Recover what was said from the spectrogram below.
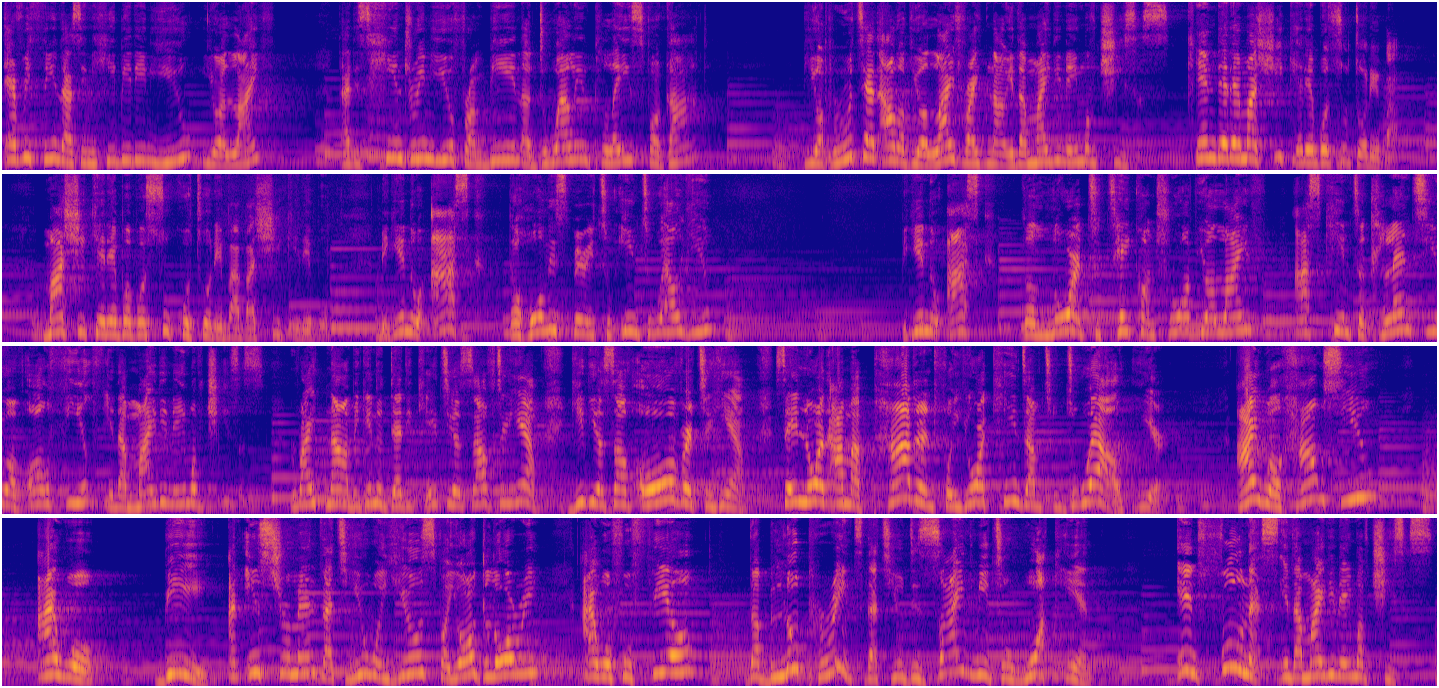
Everything that's inhibiting you, your life, that is hindering you from being a dwelling place for God be uprooted out of your life right now in the mighty name of Jesus. Begin to ask the Holy Spirit to indwell you. Begin to ask the Lord to take control of your life. Ask Him to cleanse you of all filth in the mighty name of Jesus. Right now, begin to dedicate yourself to Him. Give yourself over to Him. Say, Lord, I'm a pattern for your kingdom to dwell here. I will house you. I will be an instrument that you will use for your glory. I will fulfill the blueprint that you designed me to walk in, in fullness, in the mighty name of Jesus.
